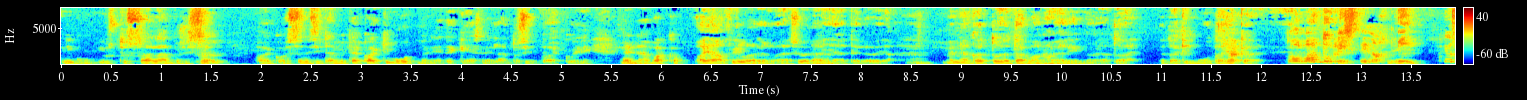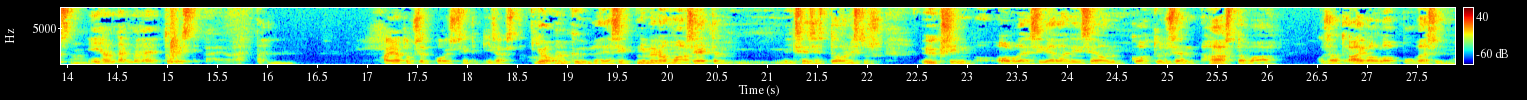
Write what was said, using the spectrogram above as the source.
niin kuin just jossain lämpöisissä mm. Paikoissa, niin sitä, mitä kaikki muut menee tekemään sinne lämpöisiin paikkoihin. Eli mennään vaikka ajaa fillarilla ja syödään jäätelöä ja mennään katsoa jotain vanhoja linnoja tai jotakin muuta. Ihan Eikä, Ollaan turistina. Niin. Just ihan tämmöinen turistipäivä. Että... Ajatukset pois siitä kisasta. Joo, mm. kyllä. Ja sitten nimenomaan se, että miksei se sitten onnistus yksin ollen siellä, niin se on kohtuullisen haastavaa, kun sä oot aivan loppuun väsynyt.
